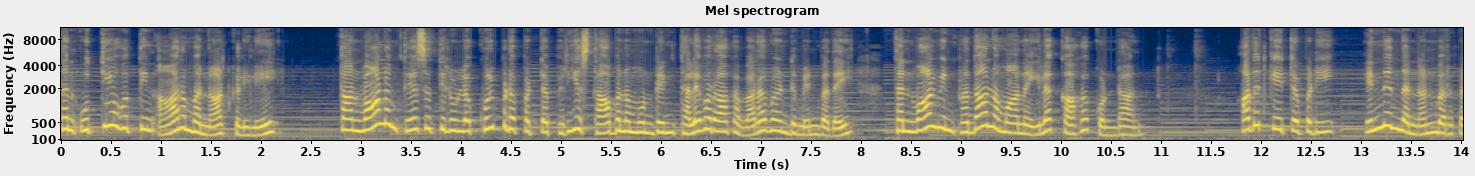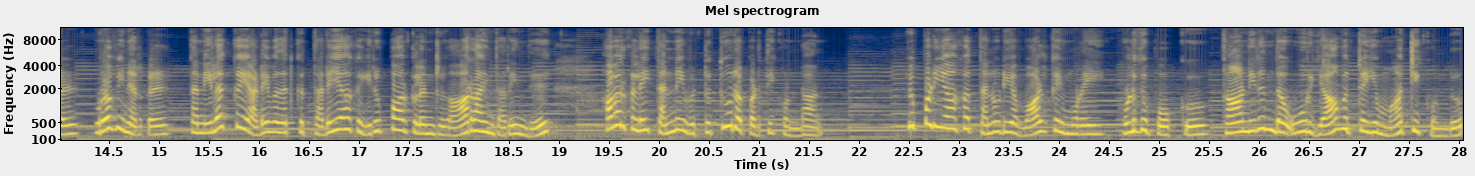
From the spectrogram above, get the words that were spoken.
தன் உத்தியோகத்தின் ஆரம்ப நாட்களிலே தான் வாழும் தேசத்தில் உள்ள குறிப்பிடப்பட்ட பெரிய ஸ்தாபனம் ஒன்றின் தலைவராக வர வேண்டும் என்பதை தன் வாழ்வின் பிரதானமான இலக்காக கொண்டான். அதற்கேற்றபடி எந்தெந்த நண்பர்கள் உறவினர்கள் தன் இலக்கை அடைவதற்கு தடையாக இருப்பார்கள் என்று ஆராய்ந்தறிந்து அவர்களை தன்னை விட்டு தூரப்படுத்தி கொண்டான். இப்படியாக தன்னுடைய வாழ்க்கை முறை பொழுதுபோக்கு தான் இருந்த ஊர் யாவற்றையும் மாற்றிக்கொண்டு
